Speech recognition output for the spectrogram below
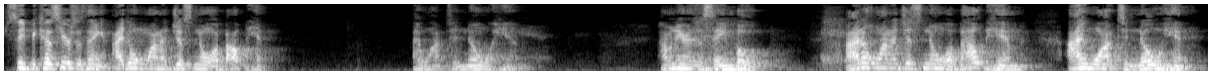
See, because here's the thing. I don't want to just know about him. I want to know him. How many are in the same boat? I don't want to just know about him. I want to know him.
